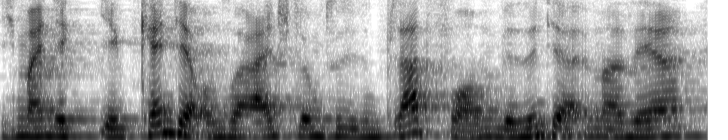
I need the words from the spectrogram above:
ich meine, ihr, ihr, kennt ja unsere Einstellung zu diesen Plattformen. Wir sind ja immer sehr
